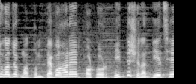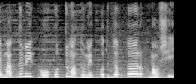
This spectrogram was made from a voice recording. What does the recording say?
যোগাযোগ মাধ্যম ব্যবহারের কঠোর নির্দেশনা দিয়েছে মাধ্যমিক ও উচ্চ মাধ্যমিক অধিদপ্তর মাউসি।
